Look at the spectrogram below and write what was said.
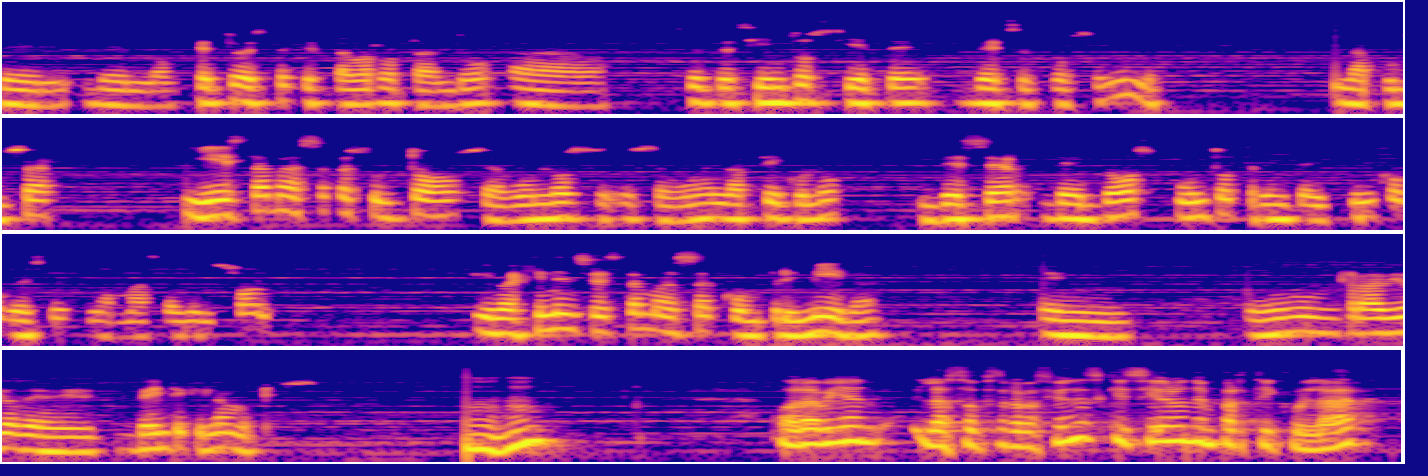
del, objeto este que estaba rotando a 707 veces por segundo, la pulsar. Y esta masa resultó, según, los, según el artículo, de ser de 2.35 veces la masa del Sol. Imagínense esta masa comprimida en un radio de 20 kilómetros. Ahora bien, las observaciones que hicieron en particular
